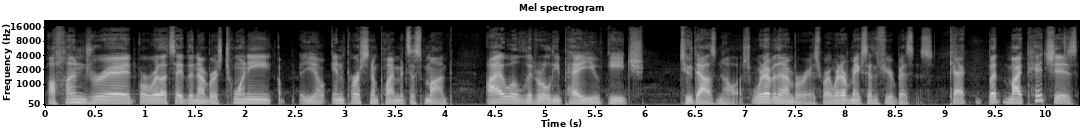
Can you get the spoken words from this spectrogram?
100, or let's say the number is 20, uh, you know, in person appointments this month, I will literally pay you each $2,000, whatever the number is, right? Whatever makes sense for your business. Okay. But my pitch is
